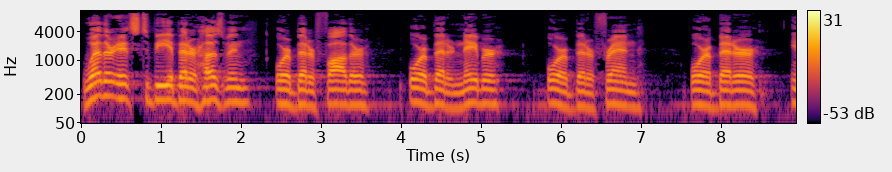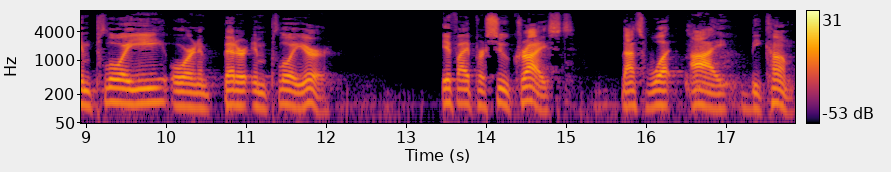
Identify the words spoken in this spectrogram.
whether it's to be a better husband or a better father or a better neighbor or a better friend or a better employee or a better employer. If I pursue Christ, that's what I become.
